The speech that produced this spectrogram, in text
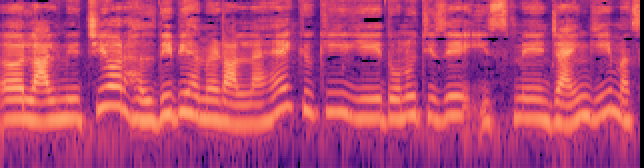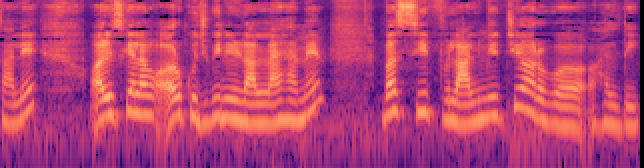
लाल मिर्ची और हल्दी भी हमें डालना है, क्योंकि ये दोनों चीज़ें इसमें जाएँगी, मसाले। और इसके अलावा और कुछ भी नहीं डालना है हमें, बस सिर्फ़ लाल मिर्ची और हल्दी।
